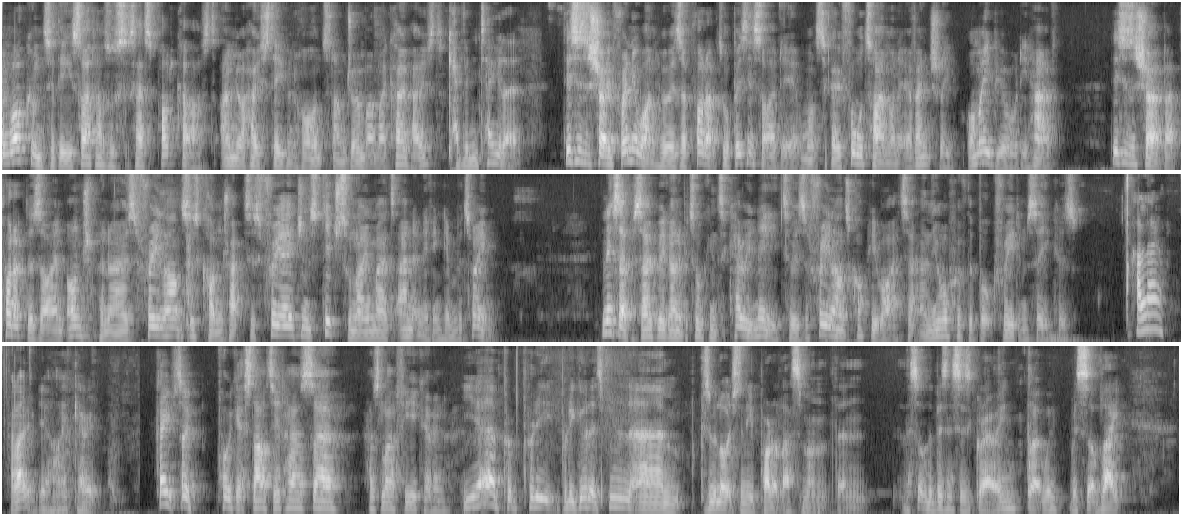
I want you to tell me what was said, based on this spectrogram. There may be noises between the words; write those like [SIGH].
Hello and welcome to the Side Hustle Success podcast. I'm your host Stephen Haunts and I'm joined by my co-host. Kevin Taylor. This is a show for anyone who has a product or business idea and wants to go full time on it eventually, or maybe you already have. This is a show about product design, entrepreneurs, freelancers, contractors, free agents, digital nomads, and anything in between. In this episode, we're going to be talking to Kerry Needs, who is a freelance copywriter and the author of the book Freedom Seekers. Hello. Hello. Yeah, hi, Kerry. Okay, so before we get started, how's uh, how's life for you, Kevin? Yeah, pr- pretty pretty good. It's been because we launched a new product last month, and the sort of the business is growing, but we, we're sort of like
